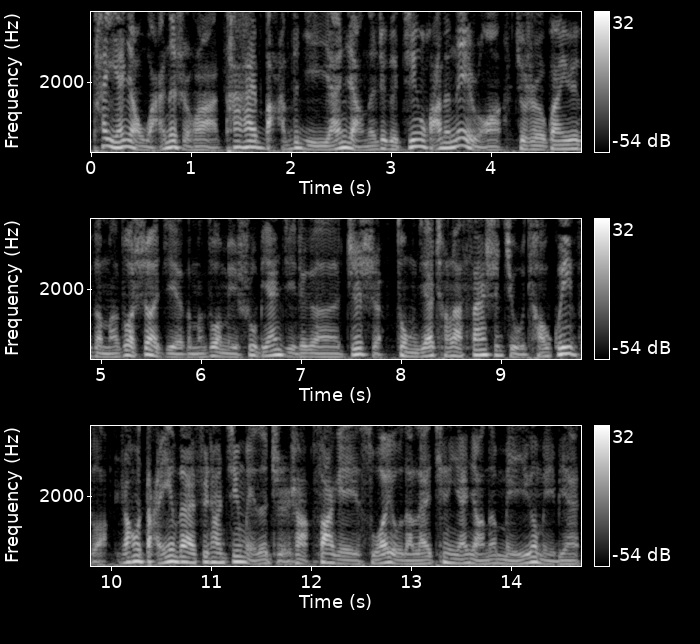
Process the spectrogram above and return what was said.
他演讲完的时候啊，他还把自己演讲的这个精华的内容，就是关于怎么做设计、怎么做美术编辑这个知识，总结成了三十九条规则，然后打印在非常精美的纸上，发给所有的来听演讲的每一个美编。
